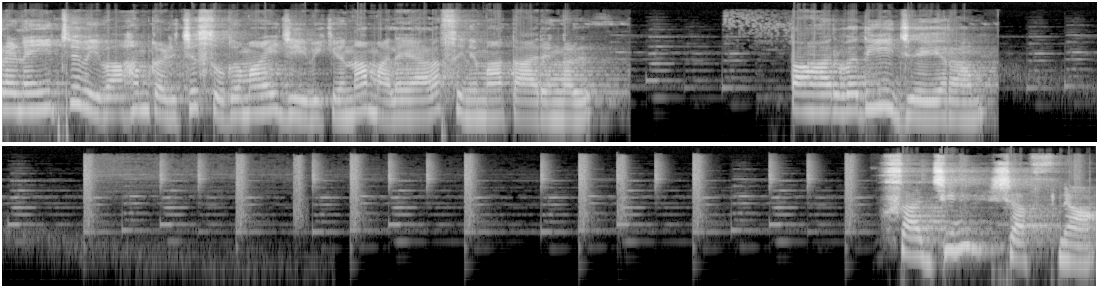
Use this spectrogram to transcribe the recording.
പ്രണയിച്ച് വിവാഹം കഴിച്ച് സുഖമായി ജീവിക്കുന്ന മലയാള സിനിമാ താരങ്ങൾ. പാർവതി ജയറാം. സജിൻ ഷഫ്ന.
